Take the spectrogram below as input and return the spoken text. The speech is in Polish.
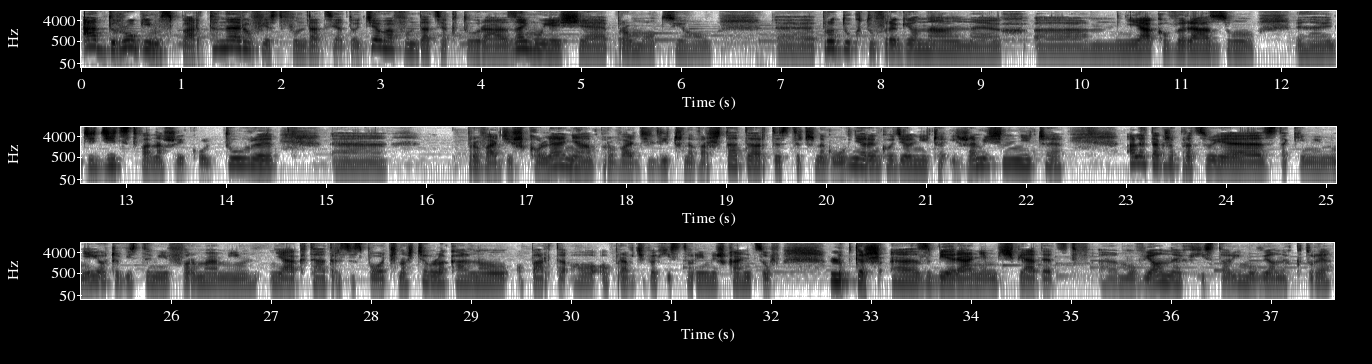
A drugim z partnerów jest Fundacja do Dzieła, fundacja, która zajmuje się promocją e, produktów regionalnych jako wyrazu e, dziedzictwa naszej kultury. Prowadzi szkolenia, prowadzi liczne warsztaty artystyczne, głównie rękodzielnicze i rzemieślnicze, ale także pracuje z takimi mniej oczywistymi formami, jak teatr ze społecznością lokalną, oparte o, o prawdziwe historie mieszkańców, lub też e, zbieraniem świadectw e, mówionych, historii mówionych, które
